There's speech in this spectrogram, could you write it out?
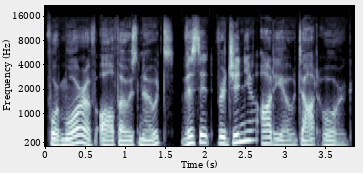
For more of all those notes, visit virginiaaudio.org.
